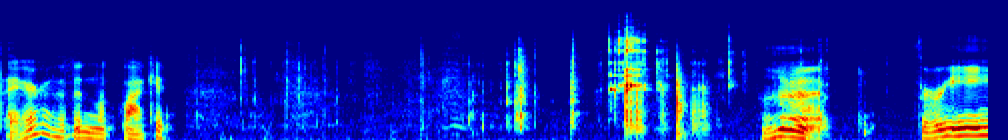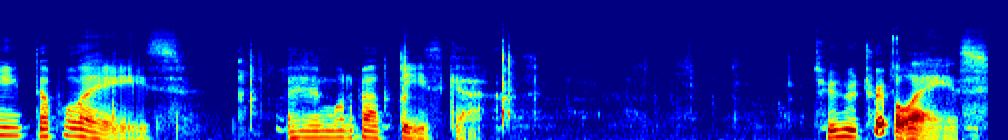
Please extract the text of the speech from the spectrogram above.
there? That didn't look like it. Alright, three double A's. And what about these guys? Two triple A's.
